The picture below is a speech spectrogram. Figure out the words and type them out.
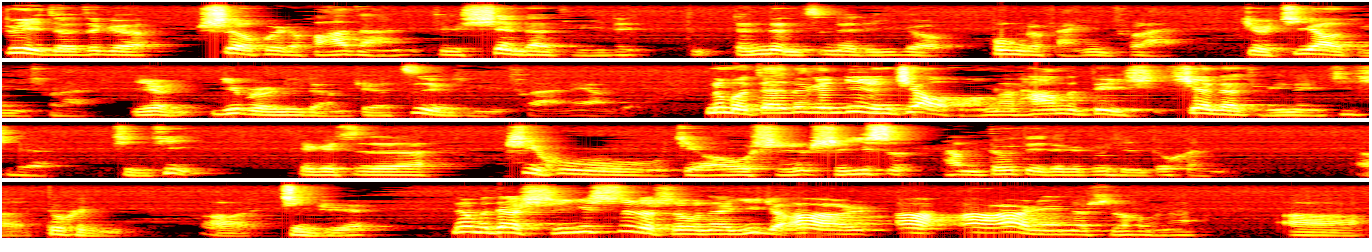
对着这个社会的发展，对现代主义的等等之类的一个风的反映出来，就基要主义出来，也有 liberalism，就自由主义出来那样子。那么在这个历任教皇呢，他们对现代主义呢极其的警惕。这个是庇护九十十一世，他们都对这个东西都很呃都很啊警觉。那么在十一世的时候呢，一九二二二二年的时候呢。啊，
